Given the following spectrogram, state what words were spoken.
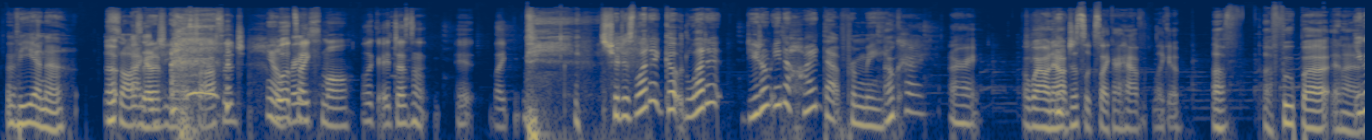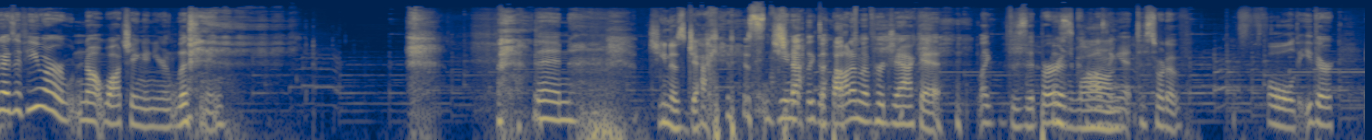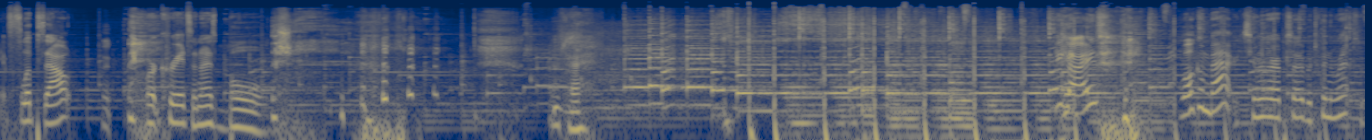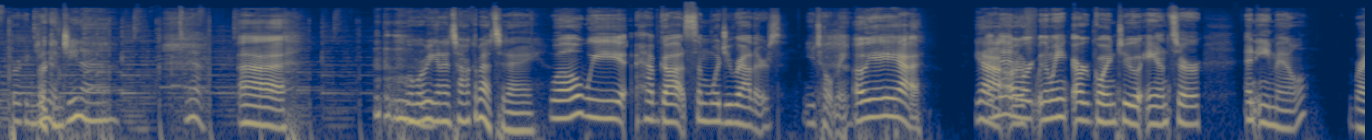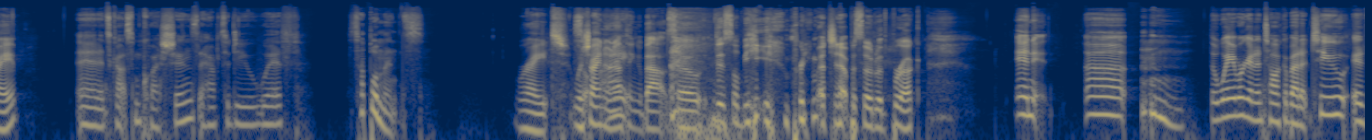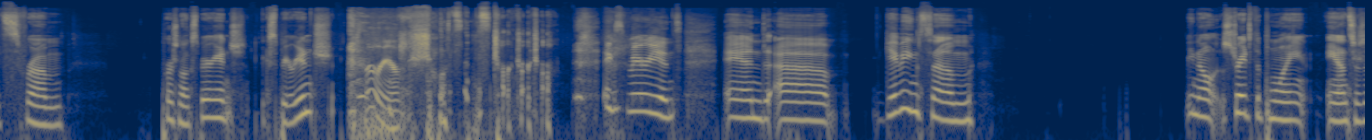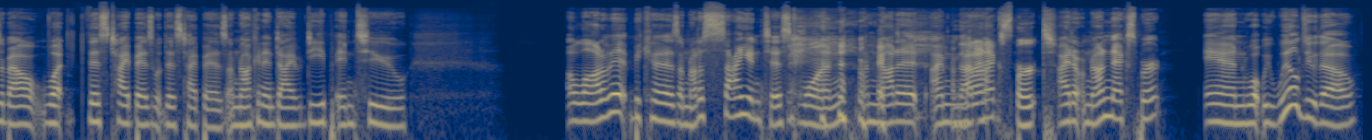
Vienna Oh, sausage. I got a Vienna sausage. You know, well, it's like, small. look, it doesn't, it like, Sure, just let it go. Let it, you don't need to hide that from me. okay, all right. Oh wow, now it just looks like I have like a, a, a fupa and a. You guys, if you are not watching and you're listening, then Gina's jacket is Gina, like the up. bottom of her jacket, like the zipper Is causing it to sort of fold. Either it flips out or it creates a nice bulge. Okay. Hey guys, welcome back to another episode of Between the Reps with Brooke and Gina. Brooke and Gina. Yeah. Uh, what were we going to talk about today? Well, we have got some would you rather's. You told me. Oh yeah, yeah, yeah. Yeah, and then, our- we're, then we are going to answer an email, right, and it's got some questions that have to do with supplements. right. Which So I know I- nothing about. So this will be pretty much an episode with Brooke. And uh, the way we're going to talk about it too, it's from personal experience, experience, char, char, char. experience, and uh, giving some, you know, straight to the point answers about what this type is, what this type is. I'm not going to dive deep into a lot of it because I'm not a scientist. One, I'm not a, I'm, I'm not, an expert. I don't. I'm not an expert. And what we will do though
